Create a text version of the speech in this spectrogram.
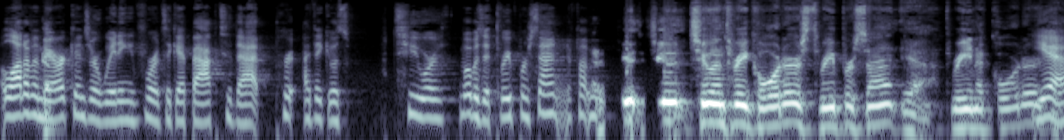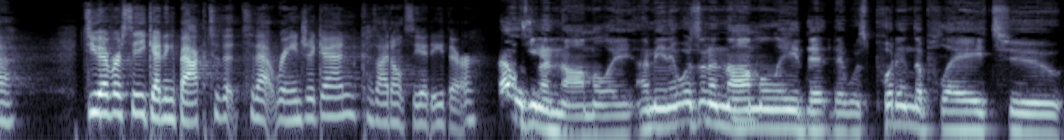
a lot of Americans yep. are waiting for it to get back to that. I think it was two or what was it, three percent? If I'm two, two, two and three quarters, three percent, yeah, three and a quarter. Yeah. Do you ever see getting back to that to that range again? Because I don't see it either. That was an anomaly. I mean, it was an anomaly that that was put into play to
